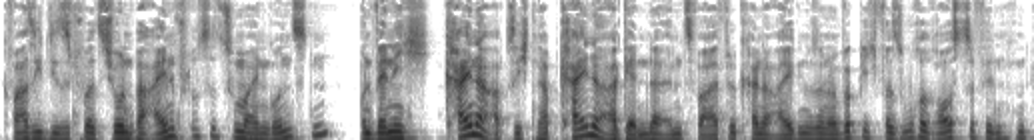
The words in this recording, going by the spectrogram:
quasi die Situation beeinflusse zu meinen Gunsten. Und wenn ich keine Absichten habe, keine Agenda im Zweifel, keine eigene, sondern wirklich versuche rauszufinden,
